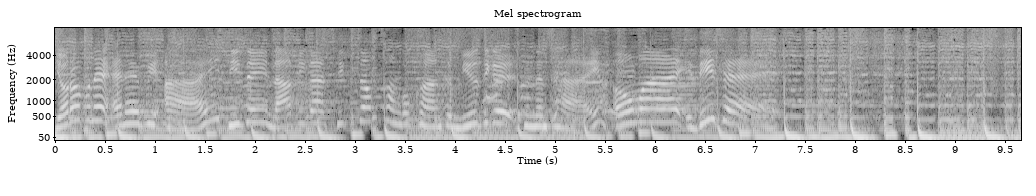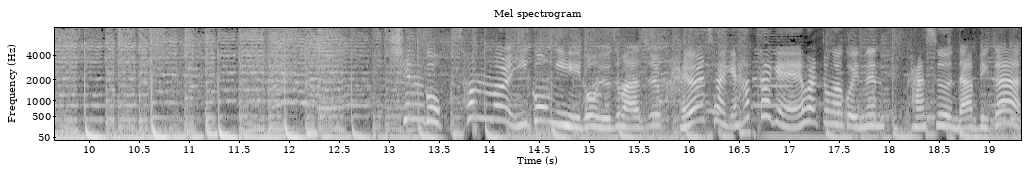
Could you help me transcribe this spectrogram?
여러분의 NLBI DJ 나비가 직접 선곡한 그 뮤직을 듣는 타임 Oh my DJ 신곡 선물 2022로 요즘 아주 가열차게 핫하게 활동하고 있는 가수 나비가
